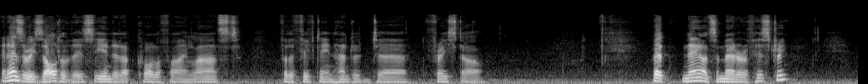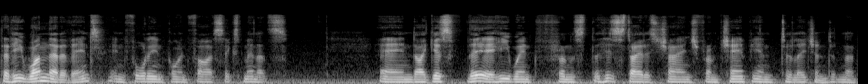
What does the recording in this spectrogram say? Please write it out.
And as a result of this, he ended up qualifying last for the 1500 uh, freestyle. But now it's a matter of history that he won that event in 14.56 minutes. And I guess there he went from his status changed from champion to legend, didn't it?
